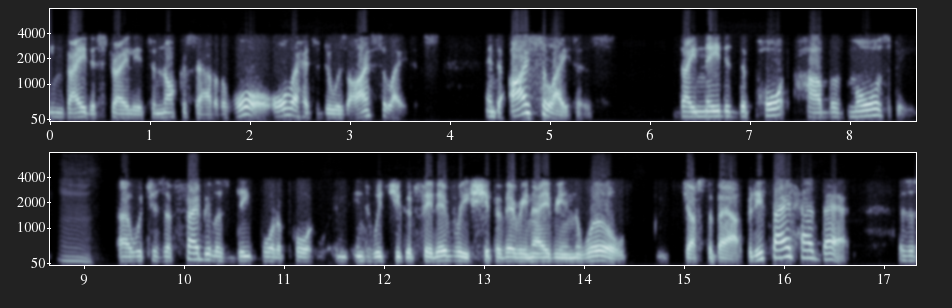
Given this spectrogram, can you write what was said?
invade Australia to knock us out of the war. All they had to do was isolate us. And to isolate us, they needed the port hub of Moresby, mm. Uh, which is a fabulous deep water port in, into which you could fit every ship of every navy in the world, just about. But if they had had that as a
